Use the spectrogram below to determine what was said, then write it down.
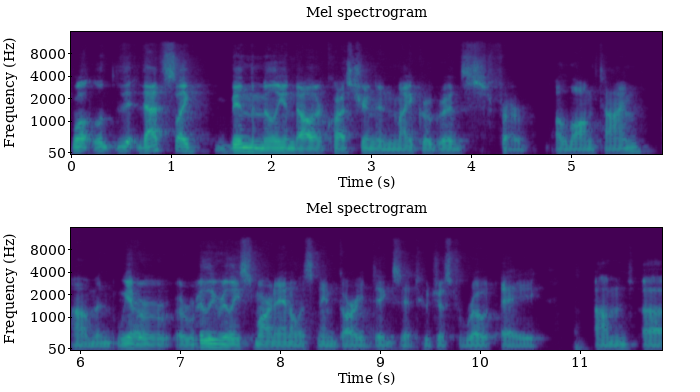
Well, th- that's like been the million dollar question in microgrids for a long time. Um, and we have a, a, really, really smart analyst named Gary Dixit who just wrote a um, a,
